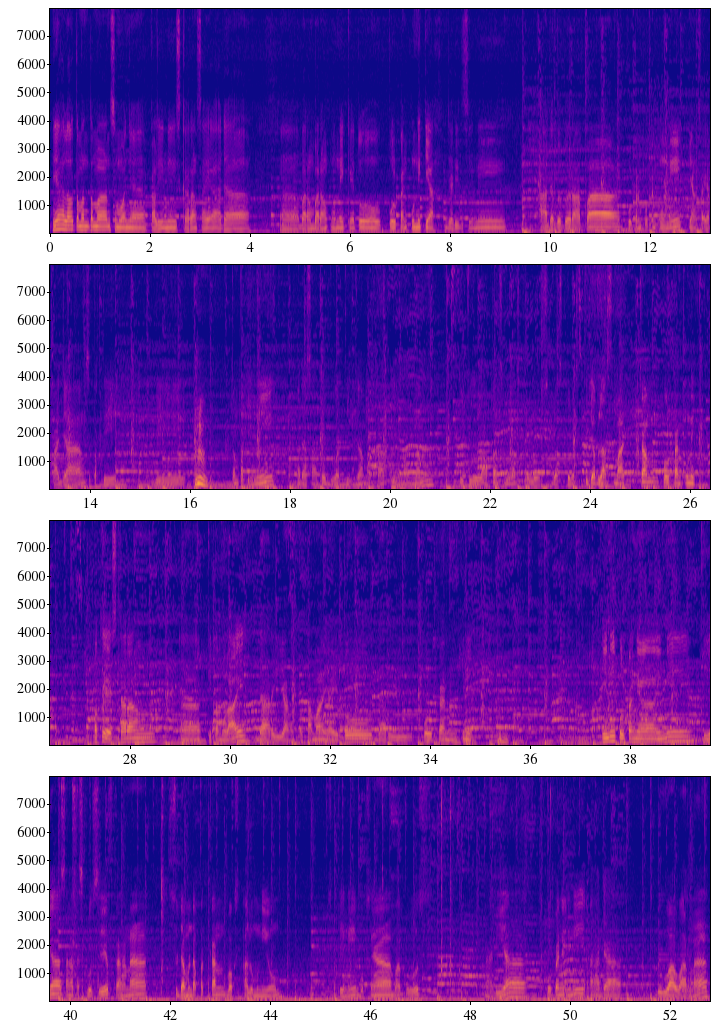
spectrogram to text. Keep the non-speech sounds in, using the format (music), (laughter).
Ya, halo teman-teman semuanya. Kali ini sekarang saya ada eh, barang-barang uh, unik yaitu pulpen unik ya. Jadi di sini ada beberapa pulpen-pulpen unik yang saya pajang seperti di (clears throat) tempat ini ada 1 2 3 4 5 6 7 8 9 10 11 12 13 macam pulpen unik. Oke, sekarang uh, kita mulai dari yang pertama yaitu dari pulpen ini. ini pulpennya ini dia sangat eksklusif karena sudah mendapatkan box aluminium. Seperti ini boxnya bagus. Nah dia pulpennya ini ada dua warna.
